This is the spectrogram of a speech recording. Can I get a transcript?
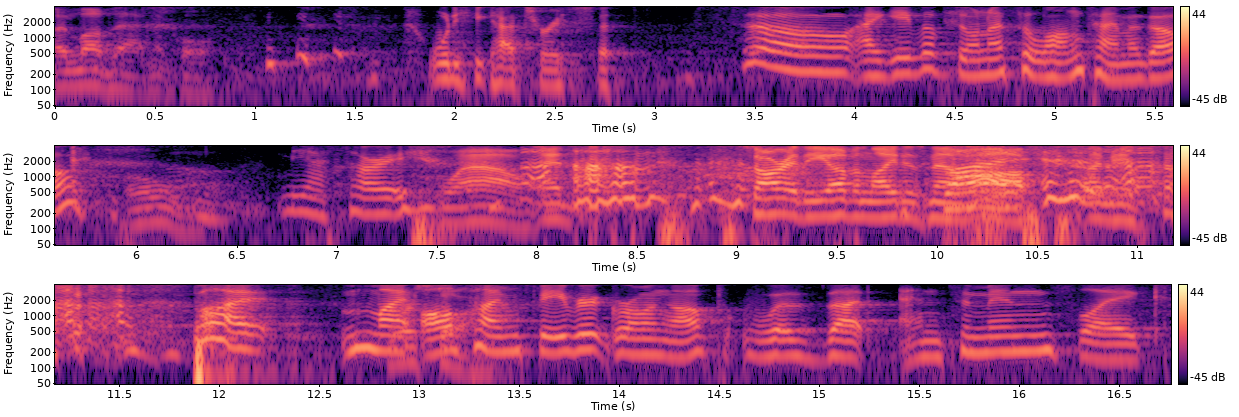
I love that, Nicole. what do you got, Theresa? So I gave up donuts a long time ago. Oh. Yeah, sorry. Wow. And um, sorry, the oven light is now But- off. I mean, But my We're still on. all-time favorite growing up was that Entenmann's, like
